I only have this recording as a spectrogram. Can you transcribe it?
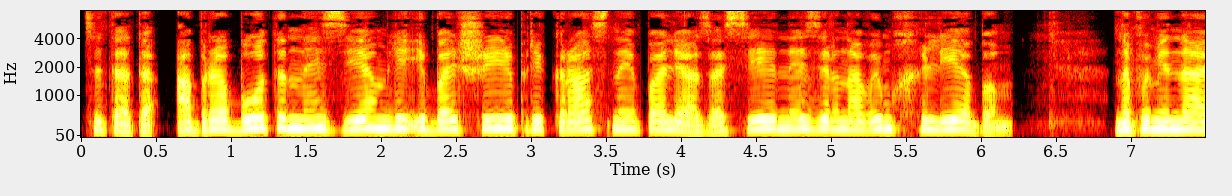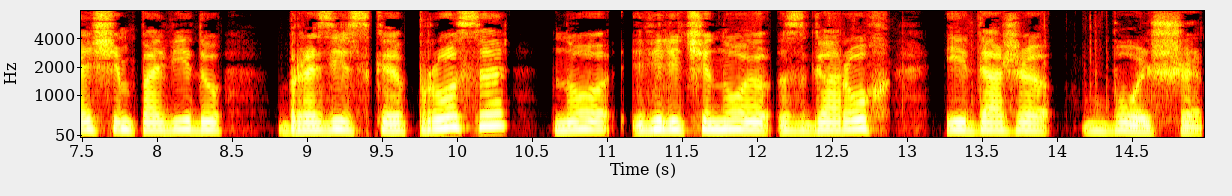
цитата, «обработанные земли и большие прекрасные поля, засеянные зерновым хлебом, напоминающим по виду бразильское проса, но величиною с горох и даже больше».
